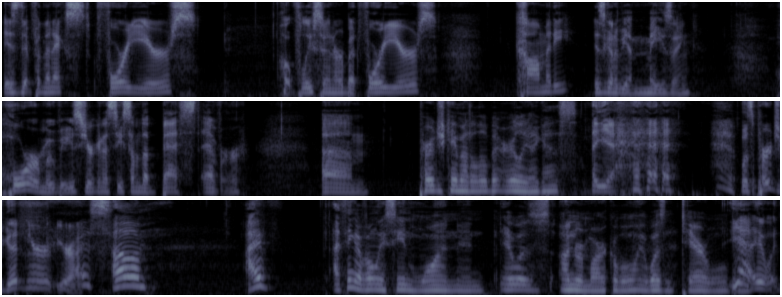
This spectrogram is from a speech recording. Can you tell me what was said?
is that for the next four years, hopefully sooner, but four years, comedy is going to be amazing. Horror movies, you're going to see some of the best ever. Um, Purge came out a little bit early, I guess. yeah. Was Purge good in your, your eyes? Um, I've, I think I've only seen one, and it was unremarkable. It wasn't terrible. Yeah, it,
